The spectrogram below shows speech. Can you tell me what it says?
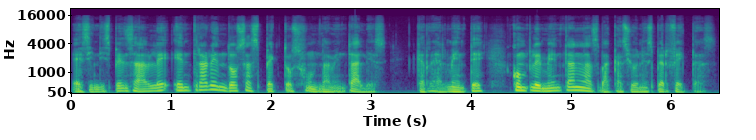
es indispensable entrar en dos aspectos fundamentales que realmente complementan las vacaciones perfectas.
